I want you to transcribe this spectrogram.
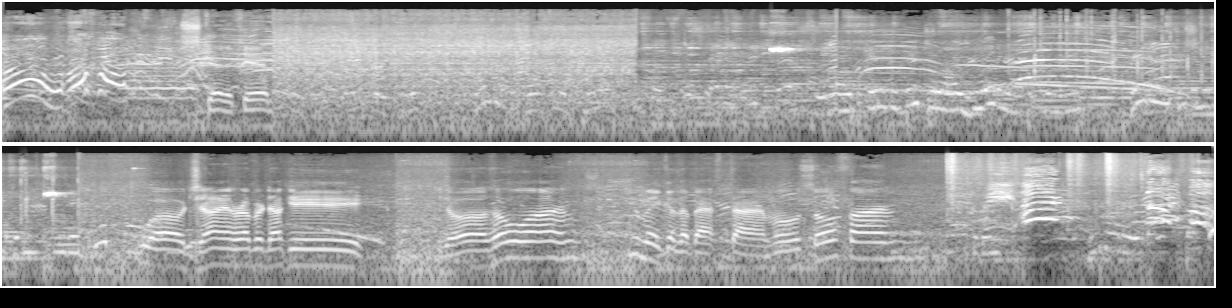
oh, oh! Scare the kid. Whoa, giant rubber ducky. You're the one. You make it the best time. Oh, so fun. We are Norfolk!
